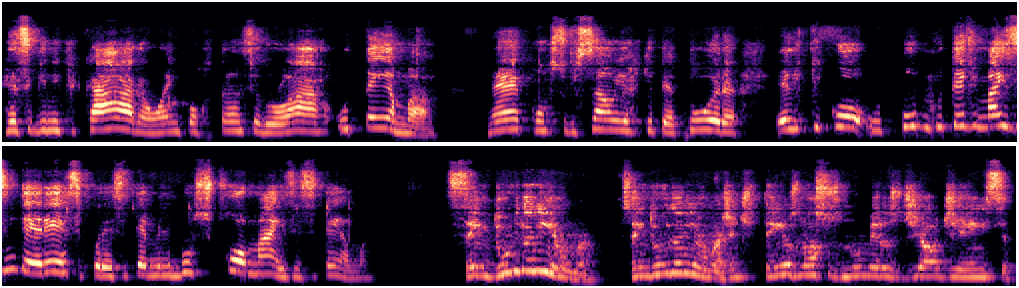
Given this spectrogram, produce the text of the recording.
ressignificaram a importância do lar, o tema né, construção e arquitetura, ele ficou, o público teve mais interesse por esse tema, ele buscou mais esse tema? Sem dúvida nenhuma, sem dúvida nenhuma. A gente tem os nossos números de audiência,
